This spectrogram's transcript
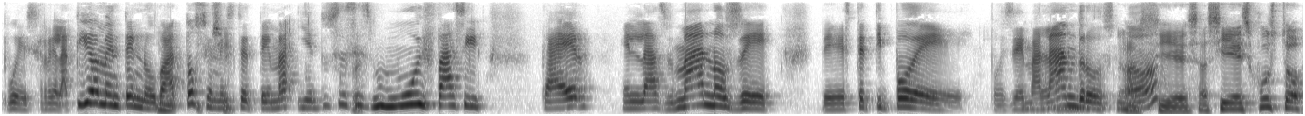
pues relativamente novatos en este tema y entonces es muy fácil caer en las manos de, de este tipo de, pues de malandros, ¿no? Así es, así es. Justo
